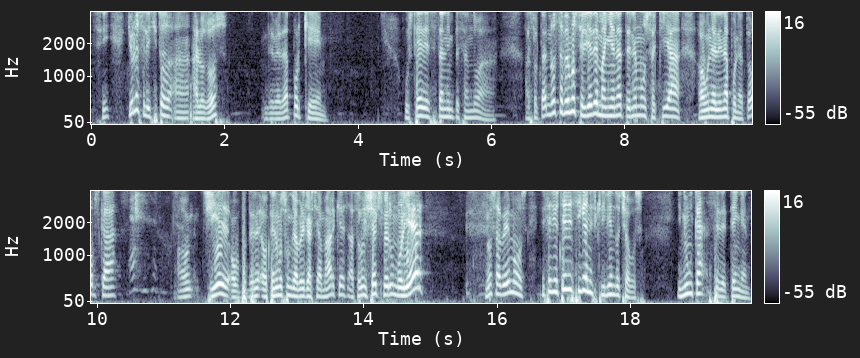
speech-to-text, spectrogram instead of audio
¿sí? Yo les felicito a, los dos, de verdad, porque ustedes están empezando a, a soltar. No sabemos si el día de mañana tenemos aquí a, a una Elena Poniatowska. sí, o, o tenemos un Gabriel García Márquez, hasta un Shakespeare, un Molière. No sabemos. En serio, ustedes sigan escribiendo, chavos. Y nunca se detengan.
